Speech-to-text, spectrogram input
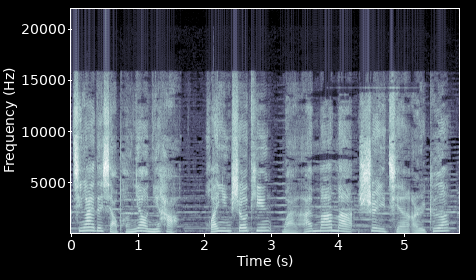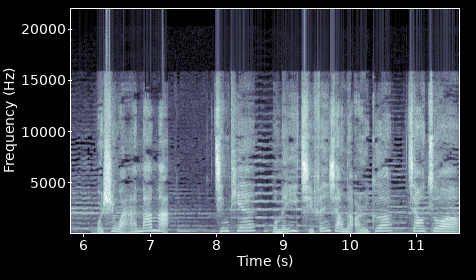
亲爱的小朋友，你好，欢迎收听《晚安妈妈睡前儿歌》，我是晚安妈妈。今天我们一起分享的儿歌叫做《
